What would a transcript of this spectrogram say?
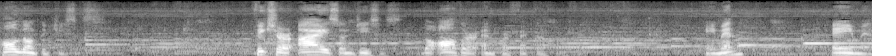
Hold on to Jesus. Fix your eyes on Jesus, the author and perfecter. Amen. Amen.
